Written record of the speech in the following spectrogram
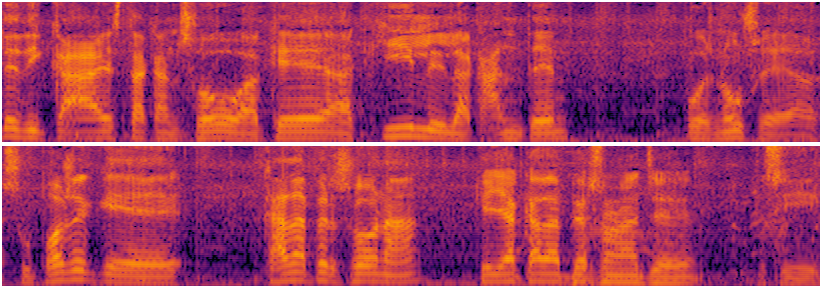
dedicar esta cançó? A, què, a qui li la canten? Pues no ho sé, suposa que cada persona... Que hi ha cada personatge. Sí,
